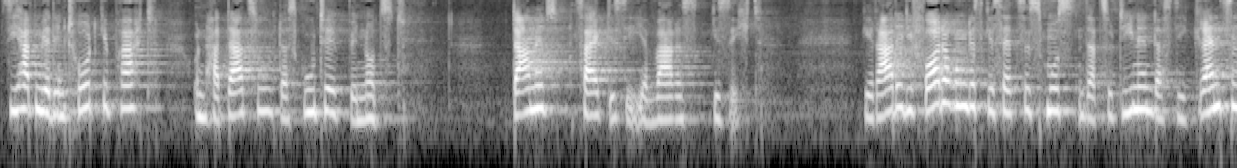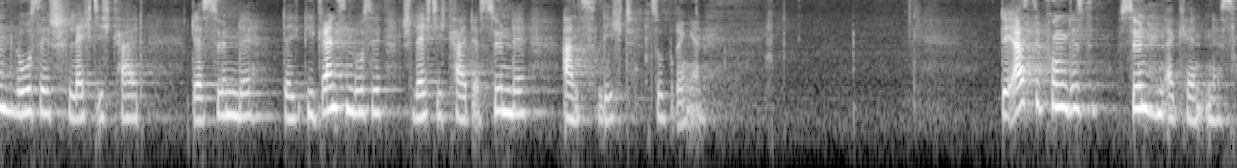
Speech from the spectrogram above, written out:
Sie hat mir den Tod gebracht und hat dazu das Gute benutzt. Damit zeigte sie ihr wahres Gesicht. Gerade die Forderungen des Gesetzes mussten dazu dienen, dass die grenzenlose Schlechtigkeit der Sünde, die grenzenlose Schlechtigkeit der Sünde ans Licht zu bringen. Der erste Punkt ist Sündenerkenntnis.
